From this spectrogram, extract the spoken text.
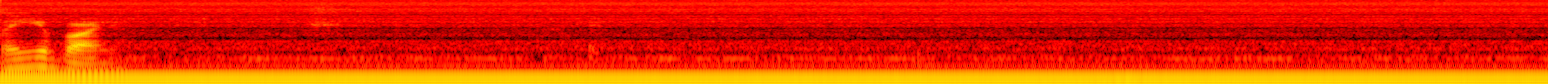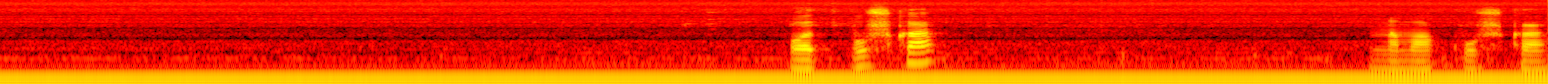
Заебали. Вот пушка. На макушка.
